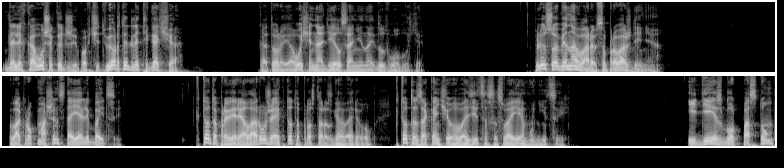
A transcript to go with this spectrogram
для легковушек и джипов, четвертый для тягача, который, я очень надеялся, они найдут в облаке. Плюс обе навары в сопровождении. Вокруг машин стояли бойцы. Кто-то проверял оружие, кто-то просто разговаривал, кто-то заканчивал возиться со своей амуницией. Идея с блокпостом,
